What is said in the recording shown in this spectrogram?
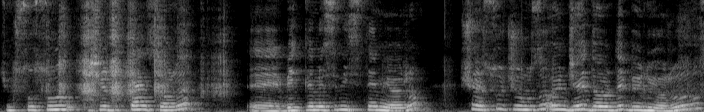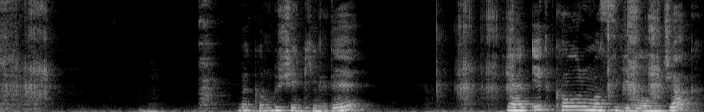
Çünkü sosunu pişirdikten sonra e, beklemesini istemiyorum. Şöyle sucuğumuzu önce dörde bölüyoruz. Bakın bu şekilde. Yani et kavurması gibi olacak.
